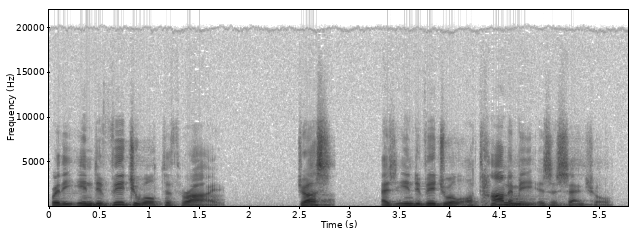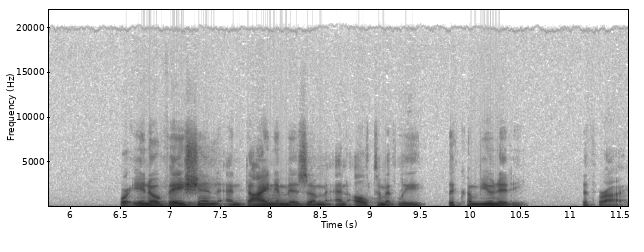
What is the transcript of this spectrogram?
for the individual to thrive, just as individual autonomy is essential for innovation and dynamism and ultimately the community to thrive.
